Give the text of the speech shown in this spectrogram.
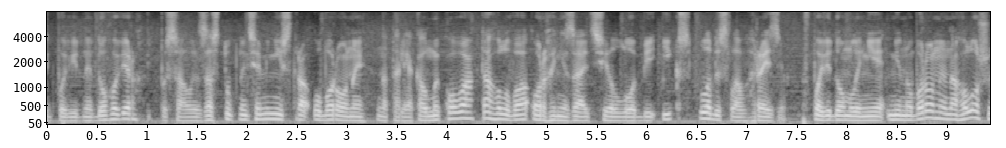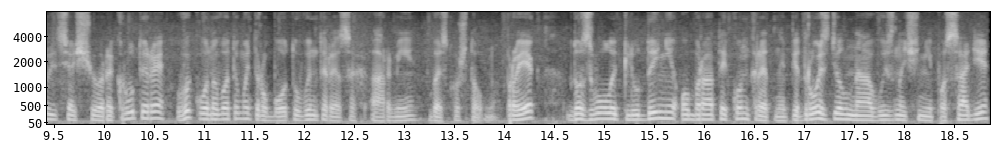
Відповідний договір підписали заступниця міністра оборони Наталія Калмикова та голова організації Лобі Ікс Владислав Грезів. Повідомленні Міноборони наголошується, що рекрутери виконуватимуть роботу в інтересах армії безкоштовно. Проєкт дозволить людині обрати конкретний підрозділ на визначеній посаді,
